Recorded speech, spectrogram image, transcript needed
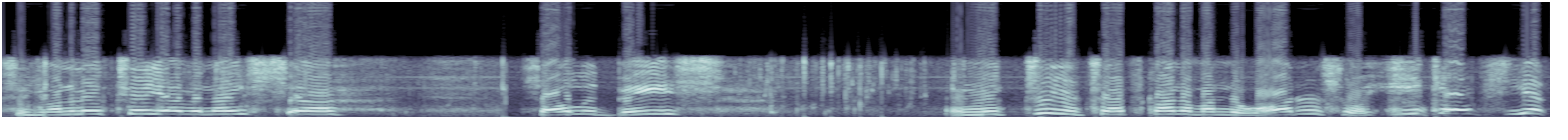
So you want to make sure you have a nice uh, solid base and make sure your trap's kind of underwater so he can't see it.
